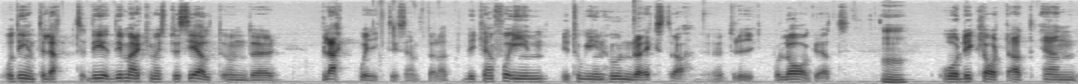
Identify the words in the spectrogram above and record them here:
Och det är inte lätt. Det, det märker man ju speciellt under Black Week till exempel. Att vi kan få in, vi tog in 100 extra drygt på lagret. Mm. Och det är klart att en,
